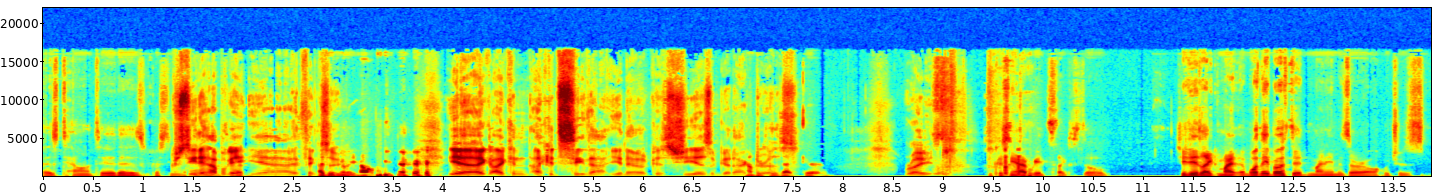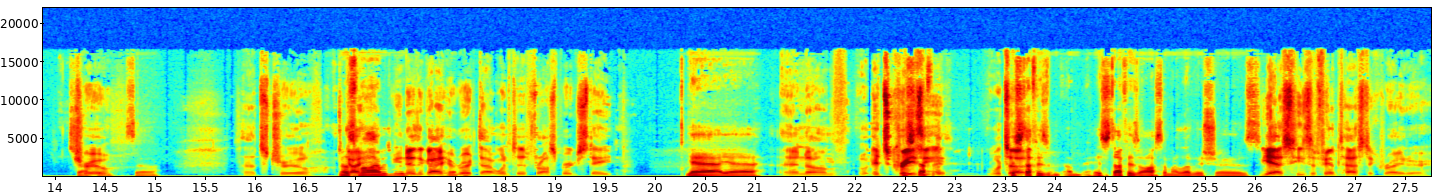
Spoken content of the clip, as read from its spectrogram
as talented as Christina. Christina Applegate, so yeah, I think That so. didn't really help either. Yeah, I, I can I could see that, you know, because she is a good I don't think she's actress, that good. right? Christina Applegate's like still. She did like my well, they both did. My name is Earl, which is shocking, True. So That's true. No, Guy- was you know the guy who yeah. wrote that went to Frostburg State, yeah, yeah. and um, it's crazy. What's His up? stuff is um, his stuff is awesome. I love his shows Yes, he's a fantastic writer.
